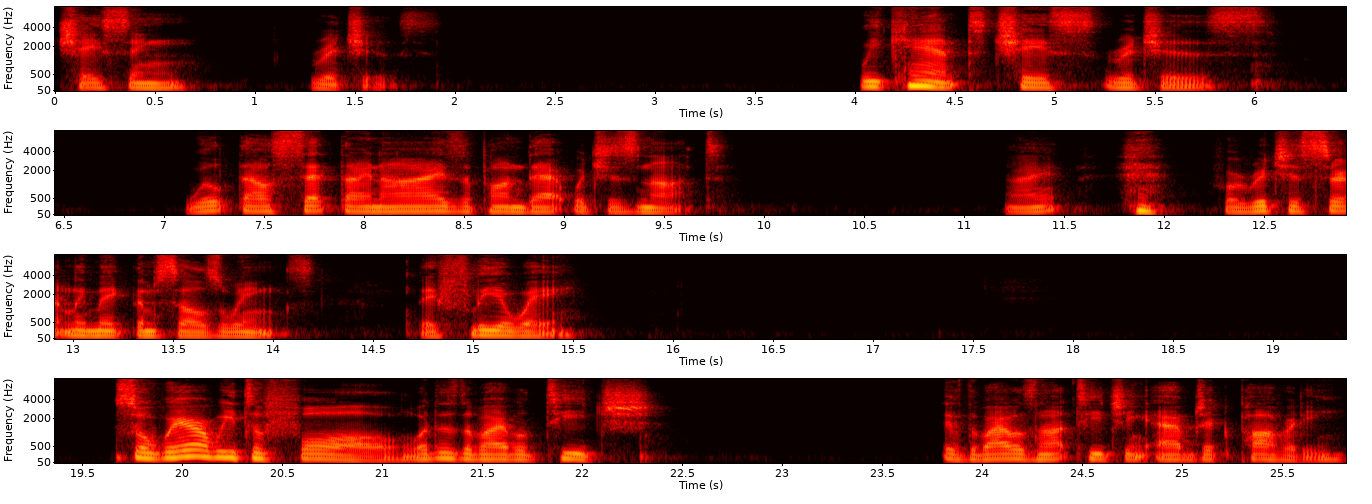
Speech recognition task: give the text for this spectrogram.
Chasing riches. We can't chase riches wilt thou set thine eyes upon that which is not? Right? For riches certainly make themselves wings, they flee away. So, where are we to fall? What does the Bible teach if the Bible's not teaching abject poverty,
